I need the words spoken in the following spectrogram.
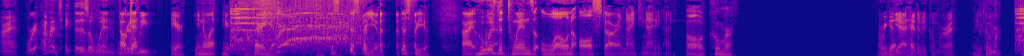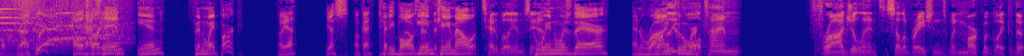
all right. We're, I'm gonna take that as a win. We're okay. gonna- we, Here, you know what? Here. There you go. Just, just for you. Just for you. All right. Who was the Twins' lone all star in 1999? Oh, Coomer. Are we good? yeah, it had to be Coomer, right? Are we Coomer. Well, Ron Coomer? All Star game in Fenway Park. Oh, yeah? Yes. Okay. Teddy Ball was the- the- came out. Ted Williams. Yeah. Gwynn was there, and one of the Coomer. all-time fraudulent celebrations when Mark McGwire, the,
